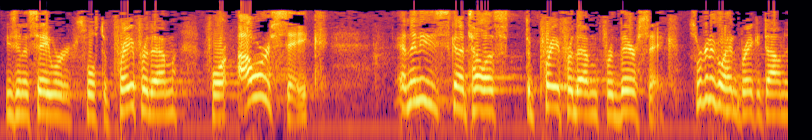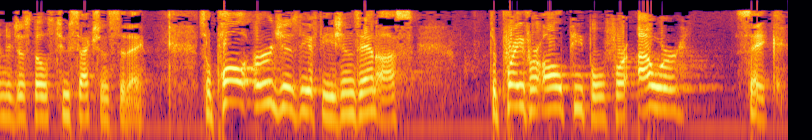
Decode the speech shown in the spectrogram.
He's going to say we're supposed to pray for them for our sake. And then he's going to tell us to pray for them for their sake. So we're going to go ahead and break it down into just those two sections today. So Paul urges the Ephesians and us to pray for all people for our sake.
